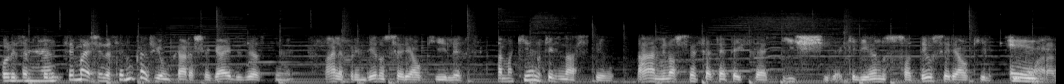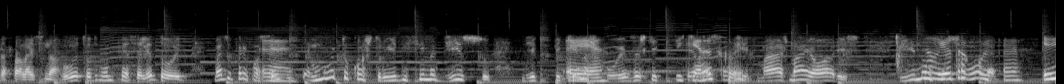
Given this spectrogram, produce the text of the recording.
por exemplo, Uhum. você, você imagina, você nunca viu um cara chegar e dizer assim, olha, prenderam um serial killer. Ah, mas que ano que ele nasceu? Ah, 1977. Ixi, aquele ano só deu serial killer. Se É. o camarada falar isso na rua, todo mundo pensa, ele é doido. Mas o preconceito é, muito construído em cima disso, de pequenas É. coisas que Pequenas tentam confirmar as maiores. E não, Não, e outra coisa, é. E,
